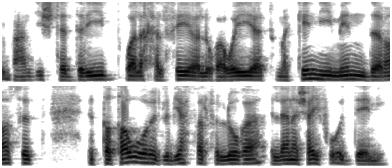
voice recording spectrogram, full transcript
ما عنديش تدريب ولا خلفية لغوية تمكنني من دراسة التطور اللي بيحصل في اللغة اللي أنا شايفه قدامي.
